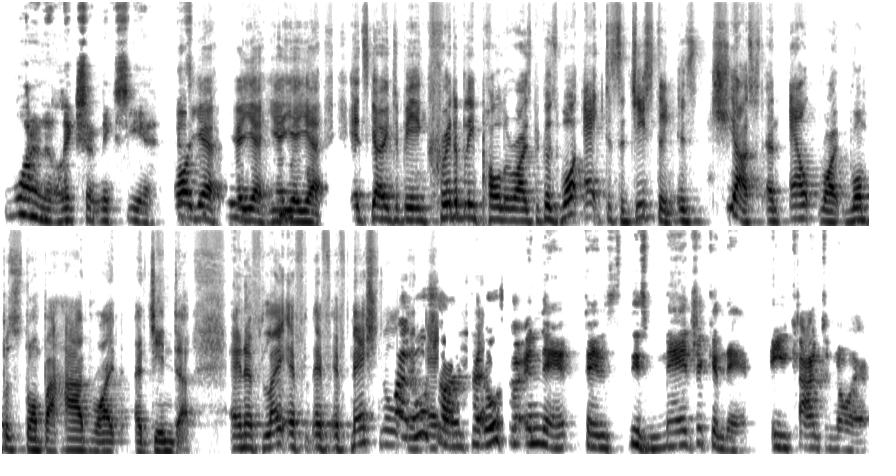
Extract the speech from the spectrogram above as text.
What an election next year. Oh yeah, yeah, yeah, yeah, yeah, yeah. It's going to be incredibly polarized because what ACT is suggesting is just an outright romper stomper hard right agenda. And if la- if if, if national But also, ACT but also in that, there's there's magic in that, and you can't deny it.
